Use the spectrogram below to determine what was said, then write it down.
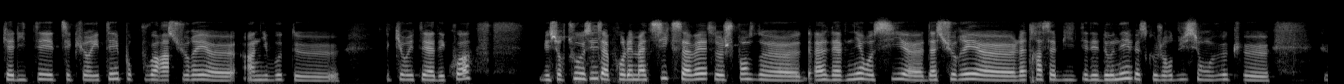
qualité et de sécurité pour pouvoir assurer un niveau de sécurité adéquat. Mais surtout aussi, sa problématique, ça va être, je pense, à l'avenir aussi d'assurer la traçabilité des données, parce qu'aujourd'hui, si on veut que, que,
